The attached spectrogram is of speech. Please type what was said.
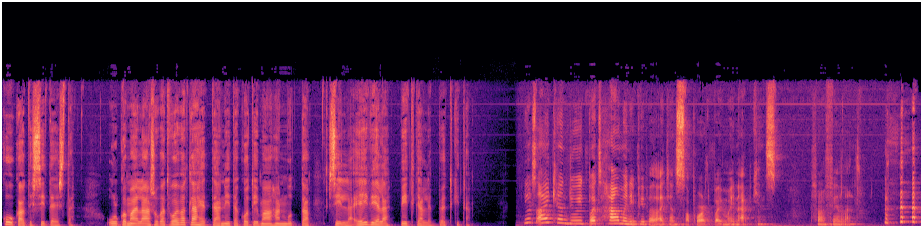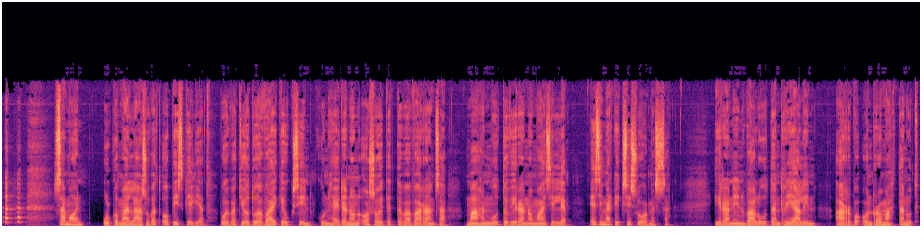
kuukautissiteistä. Ulkomailla asuvat voivat lähettää niitä kotimaahan, mutta sillä ei vielä pitkälle pötkitä. Yes, I can do it, but how many people I can support by my napkins from Finland? Samoin ulkomailla asuvat opiskelijat voivat joutua vaikeuksiin, kun heidän on osoitettava varansa maahanmuuttoviranomaisille, esimerkiksi Suomessa – Iranin valuutan rialin arvo on romahtanut,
